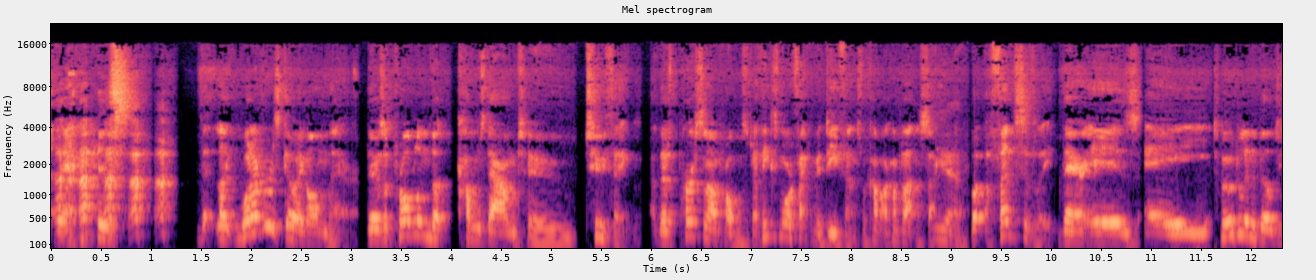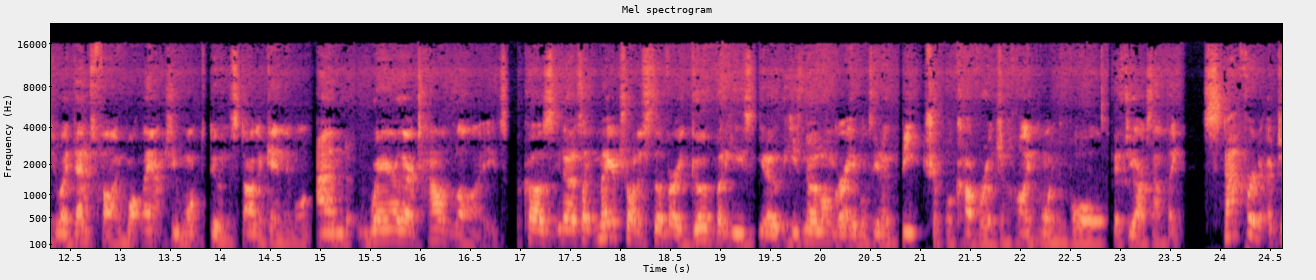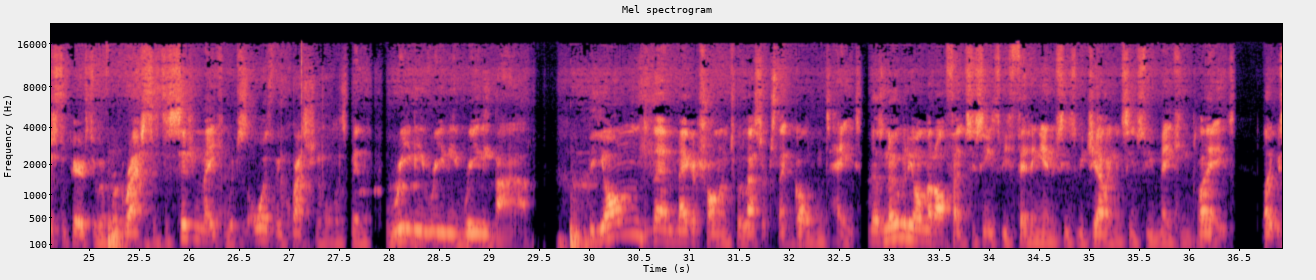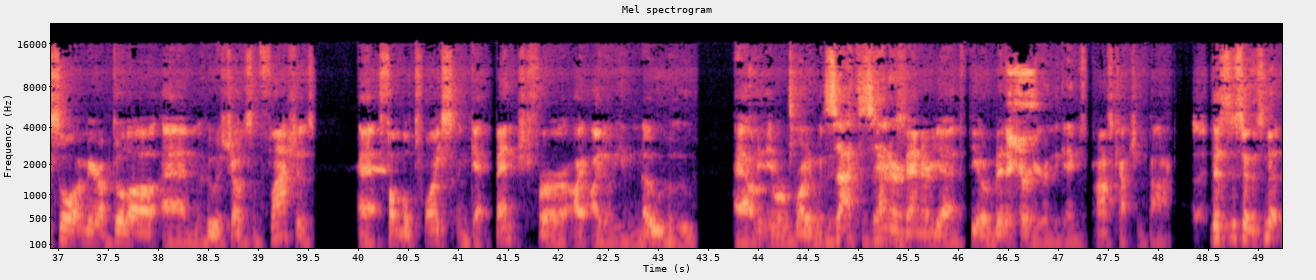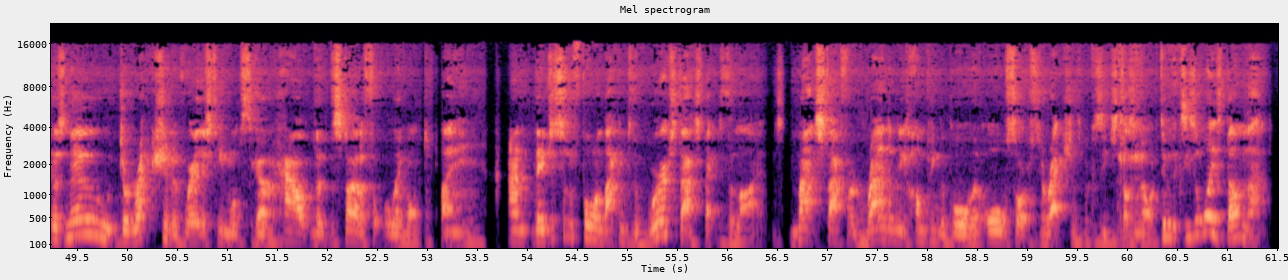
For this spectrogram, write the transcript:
there is, th- like whatever is going on there, there's a problem that comes down to two things. There's personnel problems, which I think is more affecting the defense. We'll come, I'll come to that in a second. Yeah. But offensively, there is a total inability to identify what they actually want to do in the style of game they want and where their talent lies. Because you know, it's like Megatron is still very good, but he's you know he's no longer able to you know beat triple coverage and high point the ball 50 yards down thing. Stafford just appears to have regressed. His decision making, which has always been questionable, has been really, really, really bad. Beyond then Megatron and to a lesser extent Golden Tate, there's nobody on that offense who seems to be fitting in, who seems to be gelling, and seems to be making plays. Like we saw Ameer Abdullah, um, who has shown some flashes, uh, fumble twice and get benched for I, I don't even know who. Uh, I think they were running with Zach Zenner. Zenner, yeah, and Theo Riddick earlier in the game, pass catching back. There's, so there's no there's no direction of where this team wants to go and how the, the style of football they want to play. And they've just sort of fallen back into the worst aspect of the Lions. Matt Stafford randomly humping the ball in all sorts of directions because he just doesn't know what to do because he's always done that.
